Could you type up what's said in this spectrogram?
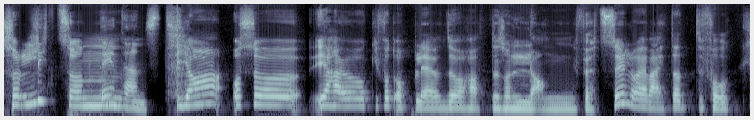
Så litt sånn Det er intenst. Ja, og så Jeg har jo ikke fått opplevd ha hatt en sånn lang fødsel, og jeg veit at folk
